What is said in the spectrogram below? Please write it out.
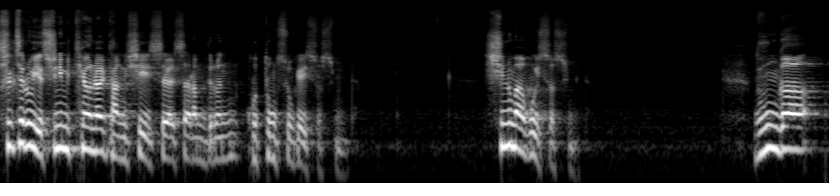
실제로 예수님이 태어날 당시에 이스라엘 사람들은 고통 속에 있었습니다. 신음하고 있었습니다. 누군가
